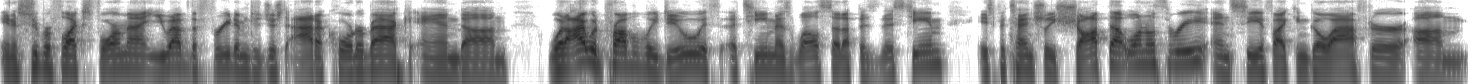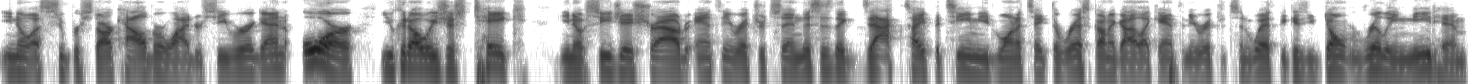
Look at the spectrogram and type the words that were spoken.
in a super flex format, you have the freedom to just add a quarterback. And um, what I would probably do with a team as well set up as this team is potentially shop that 103 and see if I can go after, um, you know, a superstar caliber wide receiver again. Or you could always just take you know, CJ Stroud, Anthony Richardson. This is the exact type of team you'd want to take the risk on a guy like Anthony Richardson with because you don't really need him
